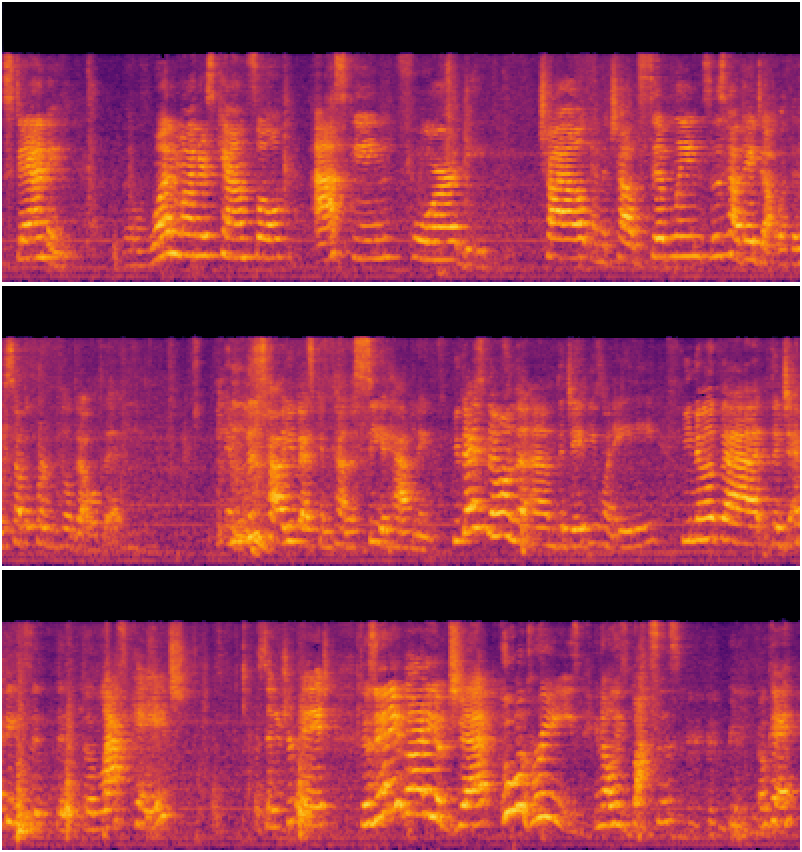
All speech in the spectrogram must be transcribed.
Standing. The one minors counsel asking for the child and the child's siblings. This is how they dealt with it. This is how the Court of Appeal dealt with it. And this is how you guys can kind of see it happening. You guys know on the, um, the JV 180, you know that, the, I think it's the, the, the last page, the signature page. Does anybody object? Who agrees? In all these boxes? Okay,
